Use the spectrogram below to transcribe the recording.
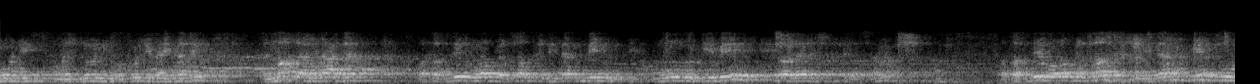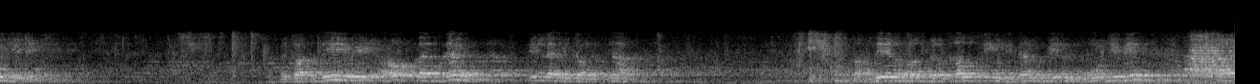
ومجنون ومجنون وكل بهيمة المقطع اللي بعده وتقدير رب الخلق لذنب موجب السمك وتقدير رب الخلق لذنب موجب. بتقدير عقب الذنب إلا بتوبة نعم تقدير رب الخلق لذنب موجب. قال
